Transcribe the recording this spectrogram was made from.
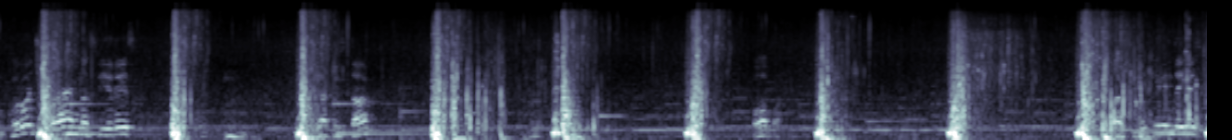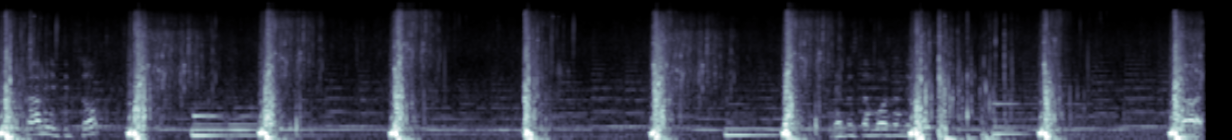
Ну, коротше, граємо на свій риск. Якось так. Опа. Так, скільки він дає цього каменю? 500? Якось там можна дивитися. Так,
